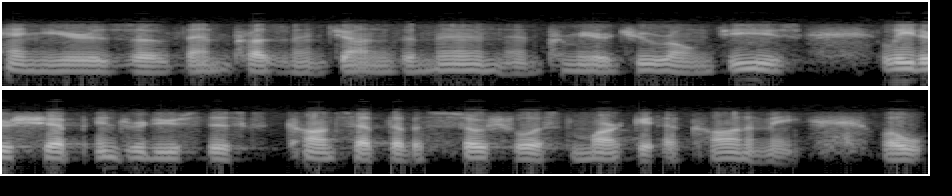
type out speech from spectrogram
10 years of then President Jiang Zemin and Premier Zhu Rongji's leadership introduced this concept of a socialist market economy. Well,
